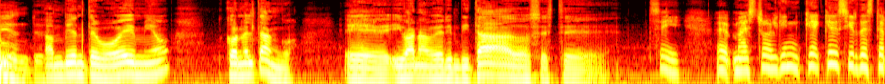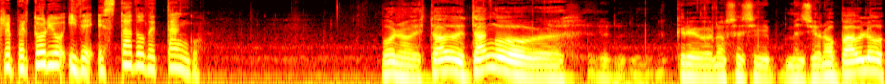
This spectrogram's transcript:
Ambiente. ambiente bohemio con el tango. Eh, y van a haber invitados, este, Sí, Eh, maestro Holguín, ¿qué, ¿qué decir de este repertorio y de estado de tango? Bueno, estado de tango, eh, creo, no sé si mencionó Pablo,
